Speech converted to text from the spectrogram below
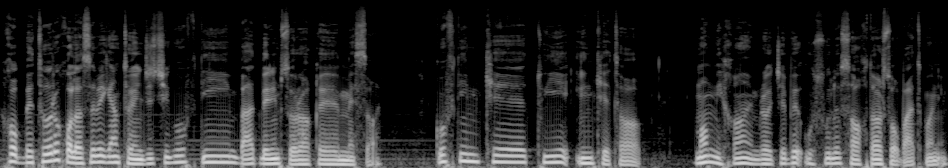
خب به طور خلاصه بگم تا اینجا چی گفتیم؟ بعد بریم سراغ مثال. گفتیم که توی این کتاب ما می‌خوایم راجع به اصول ساختار صحبت کنیم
